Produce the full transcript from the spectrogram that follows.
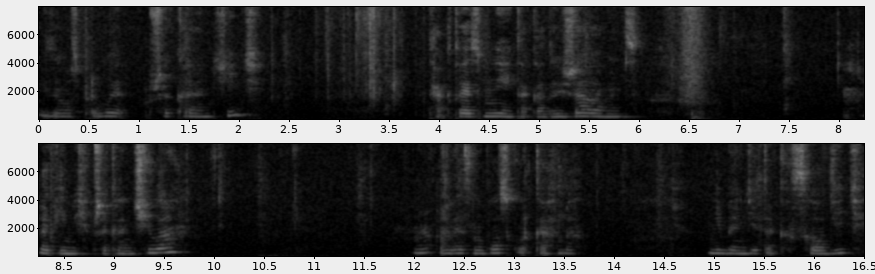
I znowu spróbuję przekręcić. Tak, to jest mniej taka dojrzała, więc lepiej mi się przekręciła. No, ale znowu skórka chyba nie będzie tak schodzić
